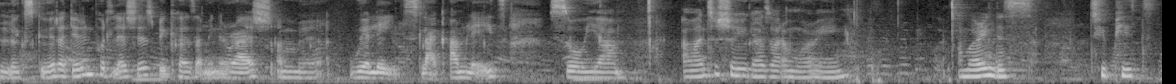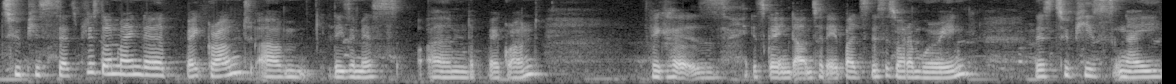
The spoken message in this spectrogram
looks good. I didn't put lashes because i'm in a rush. I'm uh, we're late like i'm late. So yeah. I want to show you guys what i'm wearing. I'm wearing this two piece two piece sets. Please don't mind the background. Um, there's a mess on the background because it's going down today but this is what i'm wearing. This two piece and i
